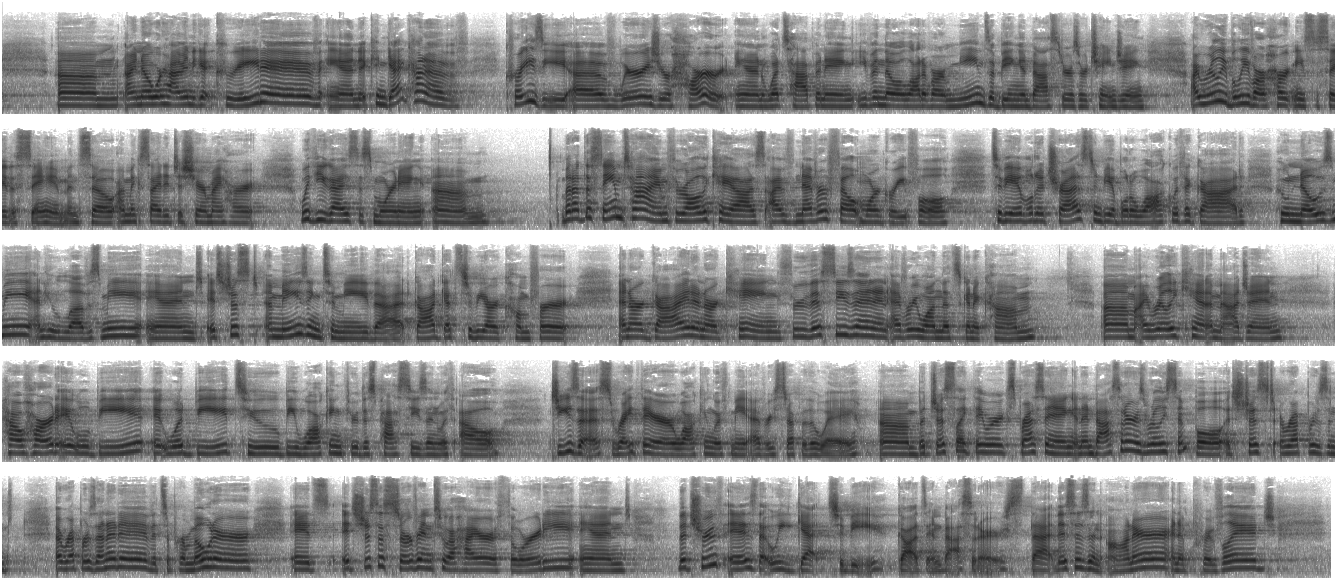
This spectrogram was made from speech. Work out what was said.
um, I know we're having to get creative, and it can get kind of crazy of where is your heart and what's happening even though a lot of our means of being ambassadors are changing i really believe our heart needs to stay the same. And so i'm excited to share my heart with you guys this morning. Um, but at the same time, through all the chaos, I've never felt more grateful to be able to trust and be able to walk with a God who knows me and who loves me. And it's just amazing to me that God gets to be our comfort and our guide and our king through this season and every one that's going to come. Um, I really can't imagine how hard it will be, it would be to be walking through this past season without Jesus right there walking with me every step of the way. Um, but just like they were expressing, an ambassador is really simple. It's just a, represent, a representative, it's a promoter, it's, it's just a servant to a higher authority. And the truth is that we get to be God's ambassadors, that this is an honor and a privilege.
